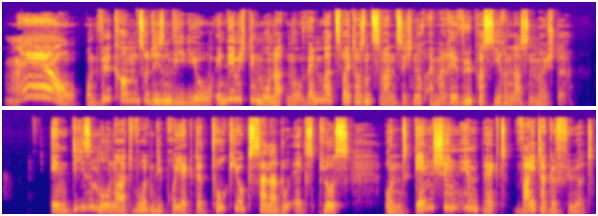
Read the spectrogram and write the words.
Miau und willkommen zu diesem Video, in dem ich den Monat November 2020 noch einmal Revue passieren lassen möchte. In diesem Monat wurden die Projekte Tokyo Xanadu X Plus und Genshin Impact weitergeführt.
